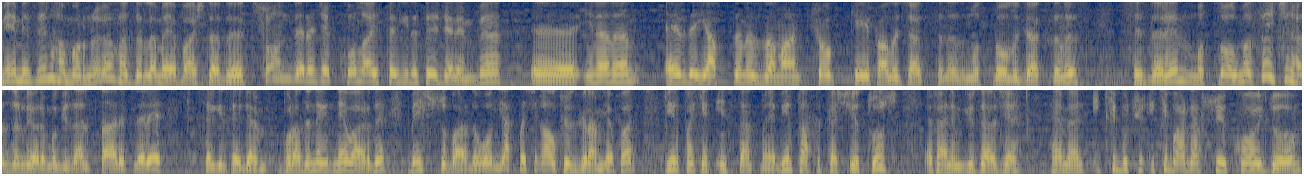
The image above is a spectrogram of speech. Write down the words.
Ekmeğimizin hamurunu hazırlamaya başladık. Son derece kolay sevgili seyircilerim ve e, inanın evde yaptığınız zaman çok keyif alacaksınız, mutlu olacaksınız. Sizlerin mutlu olması için hazırlıyorum bu güzel tarifleri. Sevgili seyircilerim burada ne, ne vardı? 5 su bardağı un yaklaşık 600 gram yapar. Bir paket instant maya, bir tatlı kaşığı tuz. Efendim güzelce hemen 2,5 2 bardak suyu koydum.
